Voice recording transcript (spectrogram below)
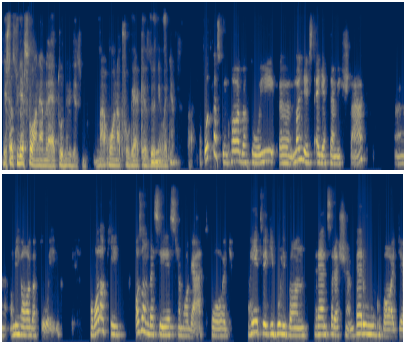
És azt ugye soha nem lehet tudni, hogy ez már holnap fog elkezdődni. Vagy... A podcastunk hallgatói nagyrészt egyetemisták, a mi hallgatóink. Ha valaki azon veszi észre magát, hogy a hétvégi buliban rendszeresen berúg, vagy,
